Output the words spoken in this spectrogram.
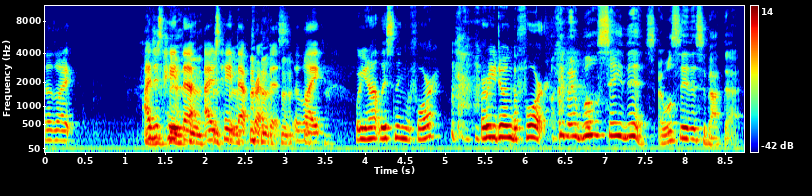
I was like, I just hate that. I just hate that preface of like, were you not listening before? What were you doing before? Okay, but I will say this. I will say this about that.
